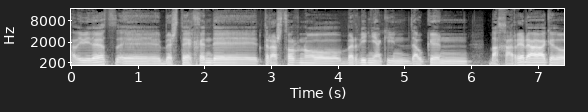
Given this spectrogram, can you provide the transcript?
adibidez, e, beste jende trastorno berdinakin dauken ba, jarrerak edo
